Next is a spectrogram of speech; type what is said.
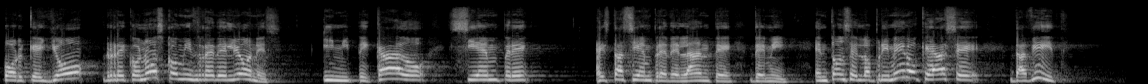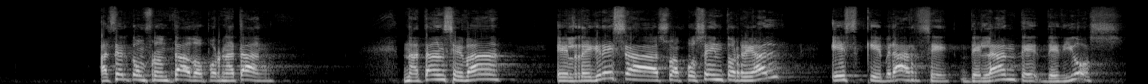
Porque yo reconozco mis rebeliones y mi pecado siempre está siempre delante de mí. Entonces, lo primero que hace David al ser confrontado por Natán, Natán se va él regresa a su aposento real es quebrarse delante de Dios.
